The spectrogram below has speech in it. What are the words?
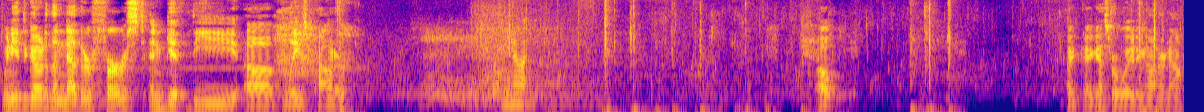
We need to go to the Nether first and get the uh, blaze powder. You know what? I, I guess we're waiting on her now.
